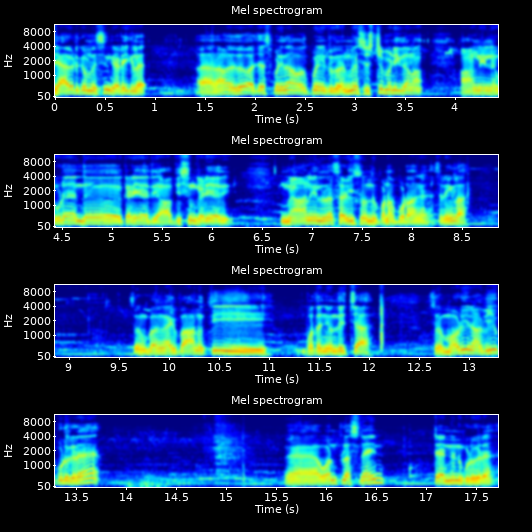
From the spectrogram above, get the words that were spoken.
டேவிட் கம்யூனிஷன் கிடைக்கல. அதனால் ஏதோ அட்ஜஸ்ட் பண்ணி தான் ஒர்க் பண்ணிகிட்டு இருக்கோம். இனிமேல் சிஸ்டமேட்டிக் தானா? ஆன்லைனில் கூட எந்த கிடையாது. ஆஃபீஸும் கிடையாது. இனிமேல் ஆன்லைனில் தான் சர்வீஸ் வந்து பண்ண போகிறாங்க சரிங்களா? ஸோ பாருங்க. இப்போ அறுநூற்றி முப்பத்தஞ்சு வந்துச்சா ஸோ மறுபடியும் நான் வியூ கொடுக்குறேன். ஒன் ப்ளஸ் நைன் டென்னு கொடுக்குறேன்.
